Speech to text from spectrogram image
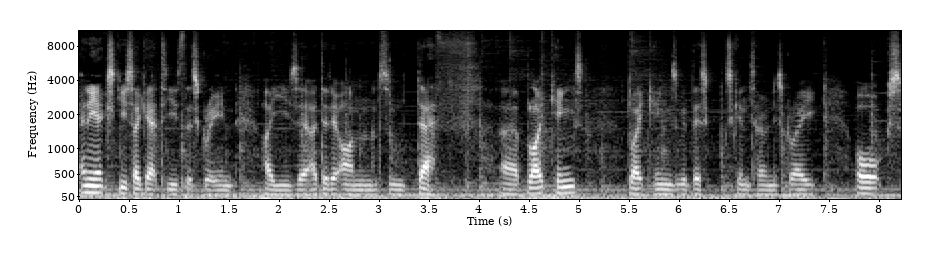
any excuse I get to use this green, I use it. I did it on some Death uh, Blight Kings. Blight Kings with this skin tone is great orcs,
